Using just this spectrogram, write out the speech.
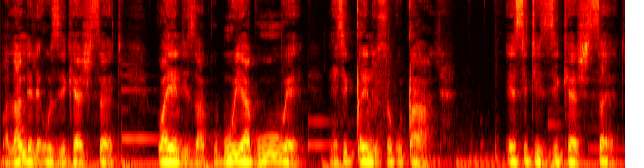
balandele uzcash set kwaye ndiza kubuya kuwe nesiqendu sokuqala esithi zcash set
